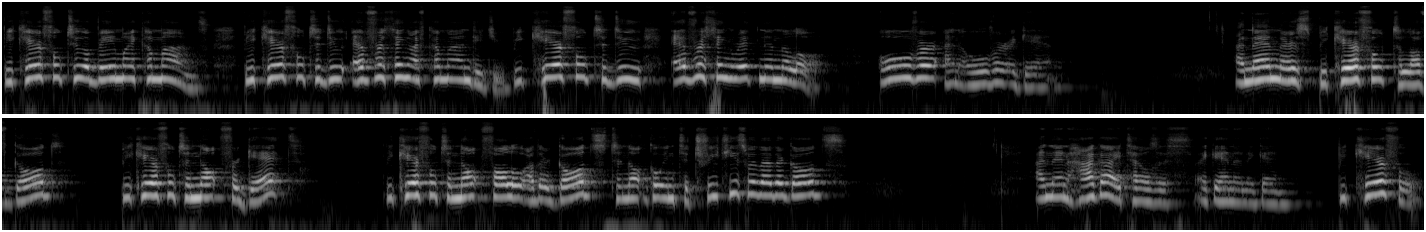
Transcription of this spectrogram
Be careful to obey my commands. Be careful to do everything I've commanded you. Be careful to do everything written in the law over and over again. And then there's be careful to love God. Be careful to not forget. Be careful to not follow other gods, to not go into treaties with other gods. And then Haggai tells us again and again be careful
